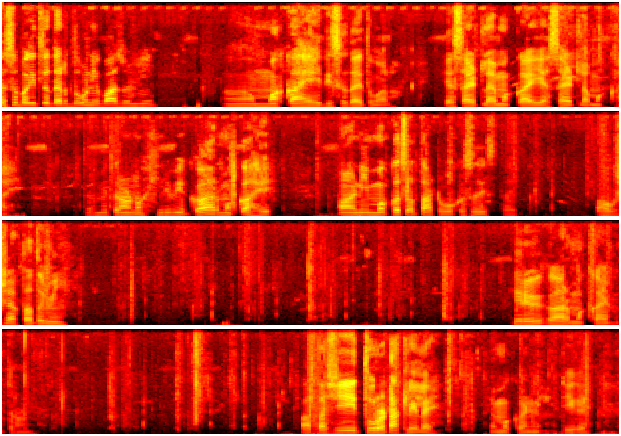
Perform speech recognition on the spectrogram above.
तसं बघितलं तर दोन्ही बाजूनी मका आहे दिसत आहे तुम्हाला. या साईडला मका आहे या साईडला मका आहे. तर मित्रांनो हिरवीगार मका आहे. आणि मकाचं ताटवं कसं दिसत आहे पाहू शकता तुम्ही? हिरवीगार मका आहे मित्रांनो. आताशी तुरा टाकलेला आहे या मकांनी. ठीक आहे.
